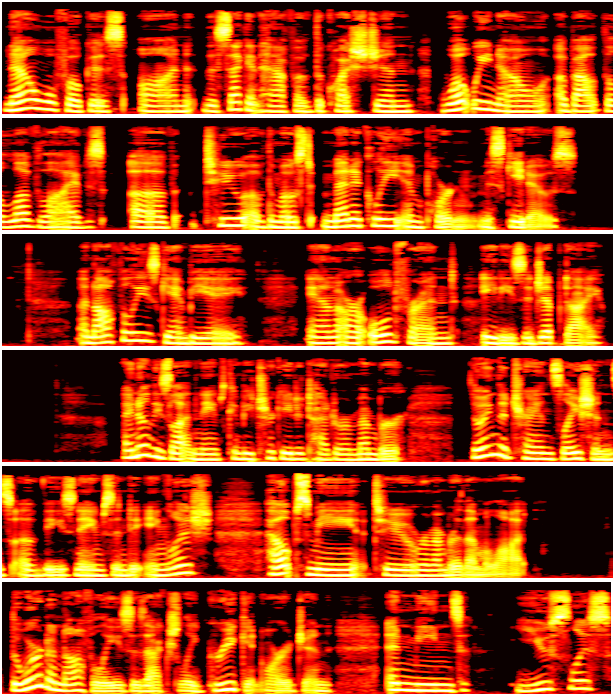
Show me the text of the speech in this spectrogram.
Now we'll focus on the second half of the question what we know about the love lives of two of the most medically important mosquitoes Anopheles gambiae and our old friend Aedes aegypti. I know these Latin names can be tricky to try to remember. Knowing the translations of these names into English helps me to remember them a lot. The word Anopheles is actually Greek in origin and means useless,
